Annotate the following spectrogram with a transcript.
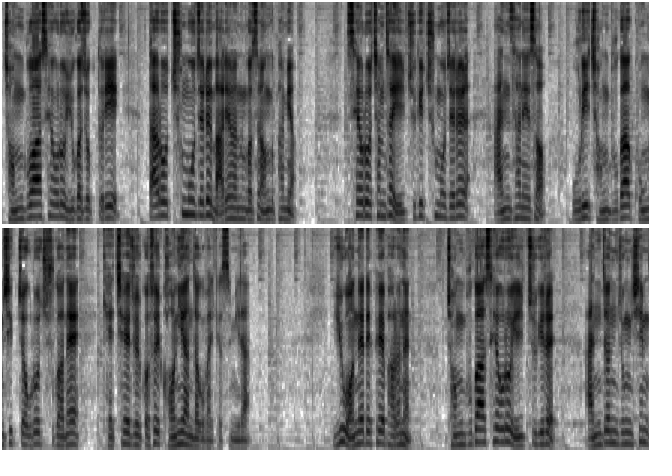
정부와 세월호 유가족들이 따로 추모제를 마련하는 것을 언급하며 세월호 참사 일주기 추모제를 안산에서 우리 정부가 공식적으로 주관해 개최해 줄 것을 건의한다고 밝혔습니다. 유 원내대표의 발언은 정부가 세월호 일주기를 안전 중심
